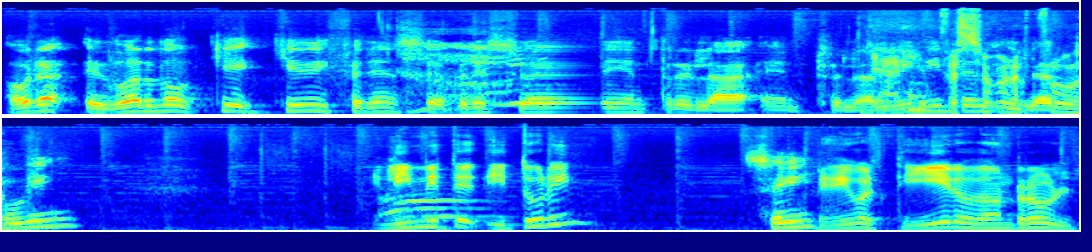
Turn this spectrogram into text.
Ahora, Eduardo, ¿qué, qué diferencia de precio hay entre la, entre la Limited y la. Touring? Limited y Touring, Sí, le digo el tiro, Don Raúl,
